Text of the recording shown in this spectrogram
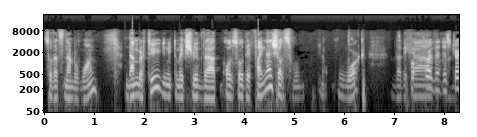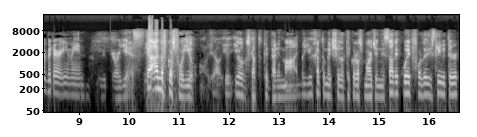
So that's number one. Number two, you need to make sure that also the financials, you know, work that they for, have. For the distributor, you mean? Yes. Yeah, and of course for you. You, know, you, you always have to take that in mind, but you have to make sure that the gross margin is adequate for the distributor,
